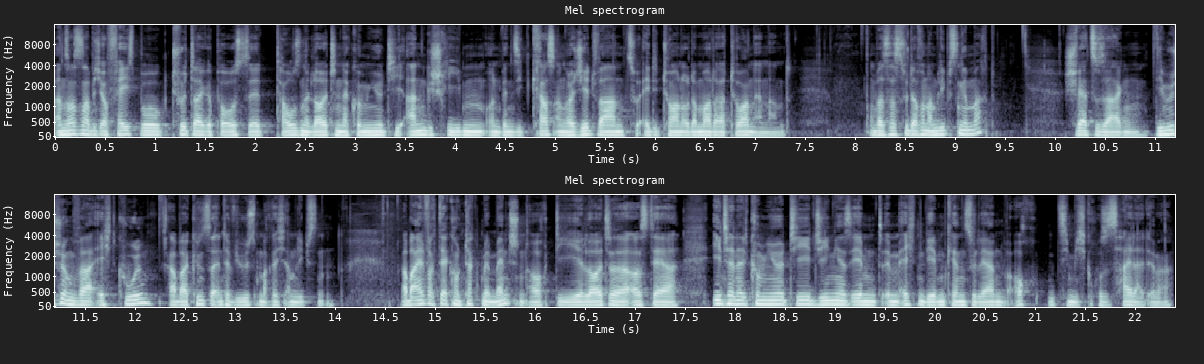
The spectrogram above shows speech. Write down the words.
Ansonsten habe ich auf Facebook, Twitter gepostet, tausende Leute in der Community angeschrieben und wenn sie krass engagiert waren, zu Editoren oder Moderatoren ernannt. Und was hast du davon am liebsten gemacht? Schwer zu sagen. Die Mischung war echt cool, aber Künstlerinterviews mache ich am liebsten. Aber einfach der Kontakt mit Menschen, auch die Leute aus der Internet-Community, Genius eben im echten Leben kennenzulernen, war auch ein ziemlich großes Highlight immer.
